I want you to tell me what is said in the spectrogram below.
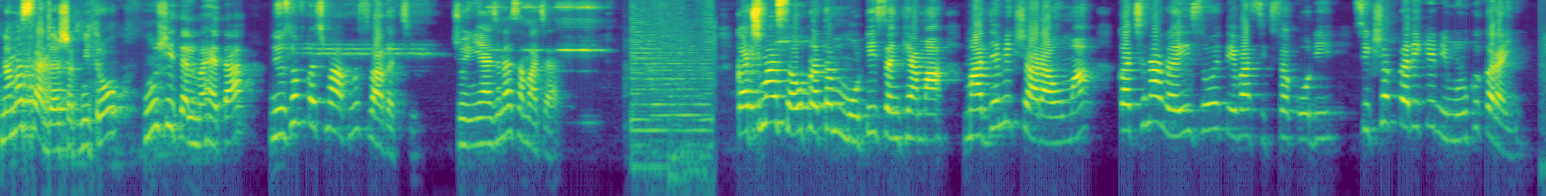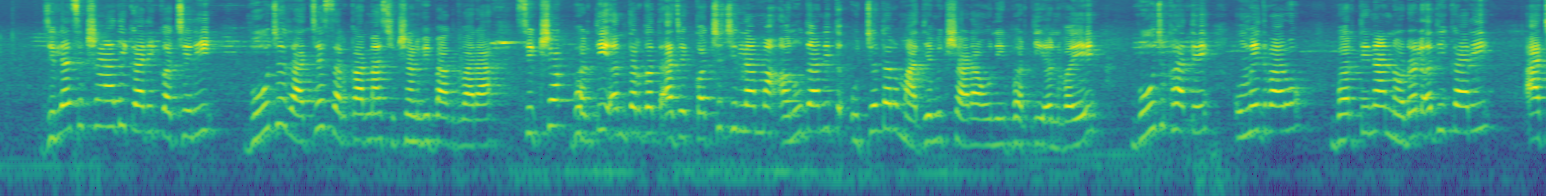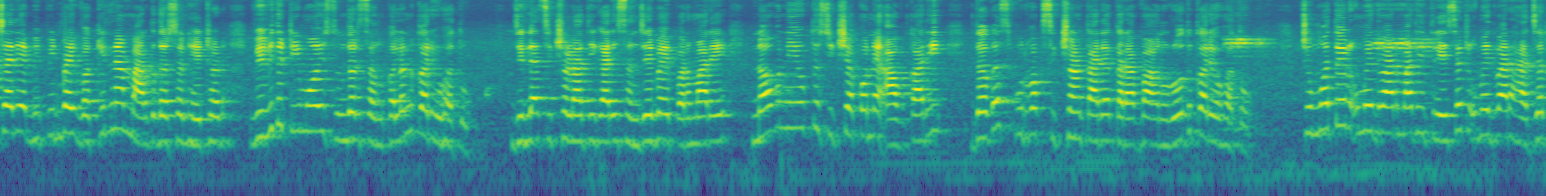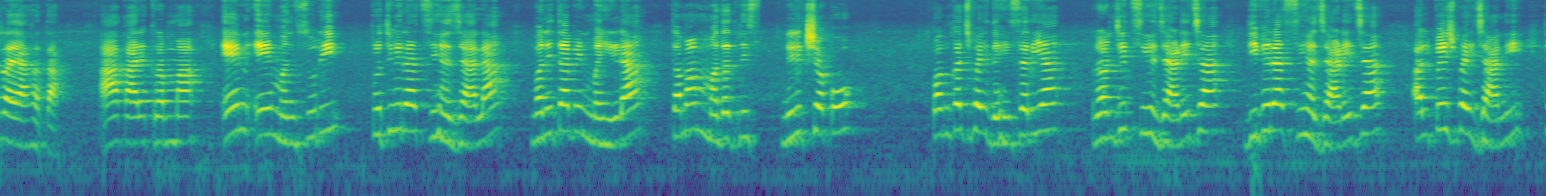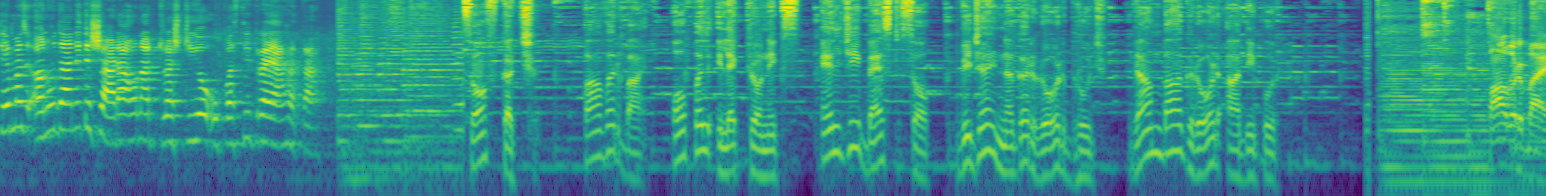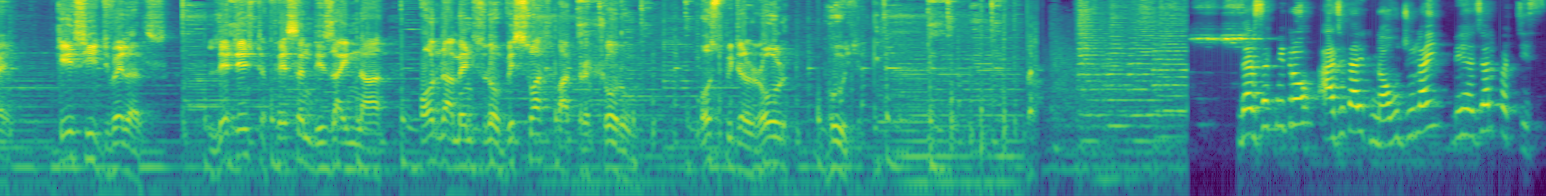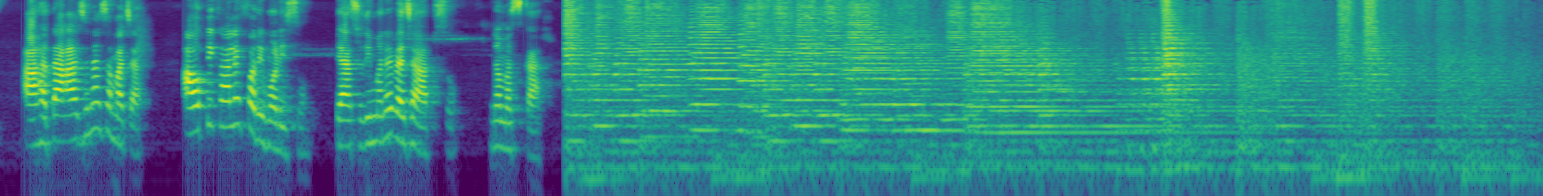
નમસ્કાર દર્શક મિત્રો, હું શીતલ મહેતા ન્યૂઝ ઓફ કચ્છમાં આપનું સ્વાગત છે. જોઈએ આજના સમાચાર. કચ્છમાં સૌપ્રથમ મોટી સંખ્યામાં માધ્યમિક શાળાઓમાં કચ્છના રહીશ હોય તેવા શિક્ષકોની શિક્ષક તરીકે નિમણૂક કરાઈ. જિલ્લા શિક્ષણાધિકારી કચેરી ભુજ રાજ્ય સરકારના શિક્ષણ વિભાગ દ્વારા શિક્ષક ભરતી અંતર્ગત આજે કચ્છ જિલ્લામાં અનુદાનિત ઉચ્ચતર માધ્યમિક શાળાઓની ભરતી અન્વયે ભુજ ખાતે ઉમેદવારો ભરતીના નોડલ અધિકારી આચાર્ય બિપિનભાઈ વકીલના માર્ગદર્શન હેઠળ વિવિધ ટીમોએ સુંદર સંકલન કર્યું હતું. જિલ્લા શિક્ષણાધિકારી સંજયભાઈ પરમારે નવનિયુક્ત શિક્ષકોને આવકારી ધગસપૂર્વક શિક્ષણ કાર્ય કરાવવા અનુરોધ કર્યો હતો. ચુમ્મોતેર ઉમેદવારમાંથી ત્રેસઠ ઉમેદવાર હાજર રહ્યા હતા. આ કાર્યક્રમમાં એન એ મંસૂરી પૃથ્વીરાજસિંહ ઝાલા, વનિતાબેન મહિડા, તમામ મદદનીશ નિરીક્ષકો, પંકજભાઈ દહીસરિયા રણજીતસિંહ જાડેજા દિવેરાજસિંહ જાડેજા અલ્પેશભાઈ જાની તેમજ અનુદાનિત શાળાઓના ટ્રસ્ટીઓ ઉપસ્થિત રહ્યા હતા. સોફ Kutch power by Opal electronics LG best shop Vijaynagar road Bhuj Rambag road Adipur. Power by KC jewellers latest fashion ડિઝાઇનના ઓર્નામેન્ટ્સનો વિશ્વાસપાત્ર શોરૂમ હોસ્પિટલ રોડ ભુજ. દર્શક મિત્રો, આજે તારીખ નવ જુલાઈ બે હજાર પચીસ. આ હતા આજના સમાચાર. આવતીકાલે ફરી મળીશું. ત્યાં સુધી મને રજા આપશો. નમસ્કાર.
